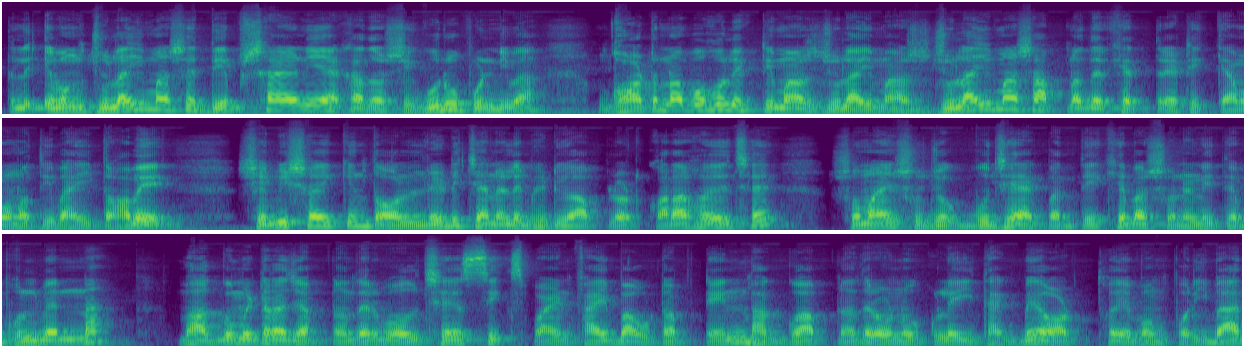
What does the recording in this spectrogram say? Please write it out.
তাহলে, এবং জুলাই মাসে দেবসায়নী একাদশী, গুরু পূর্ণিমা, ঘটনাবহুল একটি মাস জুলাই মাস। জুলাই মাস আপনাদের ক্ষেত্রে ঠিক কেমন অতিবাহিত হবে সে বিষয়ে কিন্তু অলরেডি চ্যানেলে ভিডিও আপলোড করা হয়েছে। সময় সুযোগ বুঝে একবার দেখে বা শুনে নিতে ভুলবেন না। ভাগ্যমিটার আজ আপনাদের বলছে six point five out of ten ভাগ্য আপনাদের অনুকূলেই থাকবে, অর্থ এবং পরিবার।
